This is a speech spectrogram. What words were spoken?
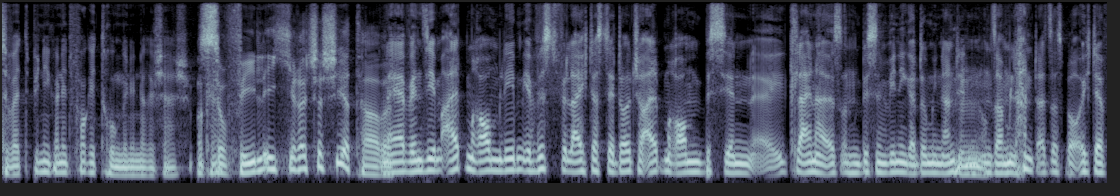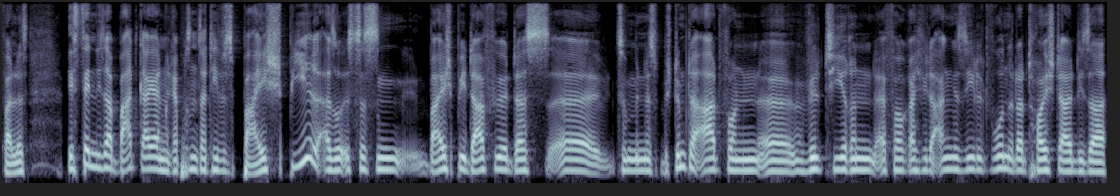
Soweit bin ich gar nicht vorgedrungen in der Recherche. Okay. So viel ich recherchiert habe. Naja, wenn Sie im Alpenraum leben, ihr wisst vielleicht, dass der deutsche Alpenraum ein bisschen äh, kleiner ist und ein bisschen weniger dominant mhm. in unserem Land, als das bei euch der Fall ist. Ist denn dieser Bartgeier ein repräsentatives Beispiel? Also ist das ein Beispiel dafür, dass äh, zumindest bestimmte Art von äh, Wildtieren erfolgreich wieder angesiedelt wurden? Oder täuscht da dieser,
